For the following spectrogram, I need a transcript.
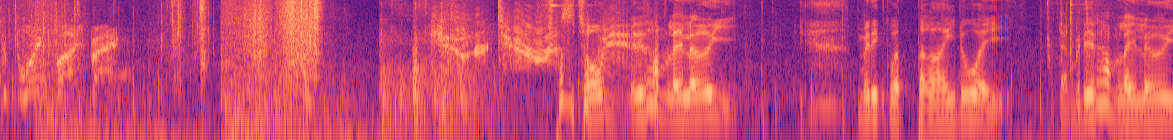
Deploying flashbang. ท่านผู้ ชม ไม่ได้ทำอะไรเลย ไม่ได้กดเตยด้วย แต่ไม่ได้ทำอะไรเลย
